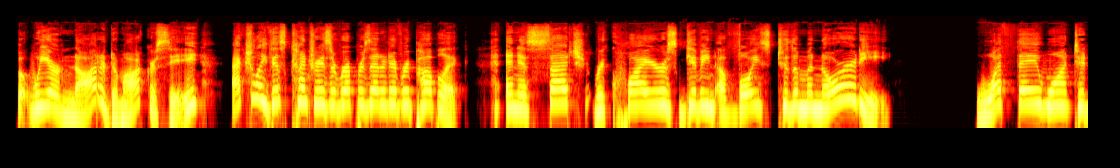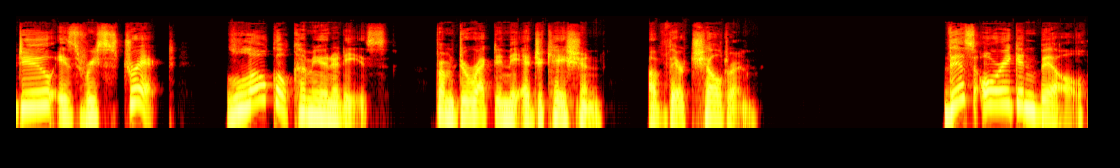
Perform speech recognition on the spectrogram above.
but we are not a democracy. Actually, this country is a representative republic and as such requires giving a voice to the minority. What they want to do is restrict local communities from directing the education of their children. This Oregon bill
